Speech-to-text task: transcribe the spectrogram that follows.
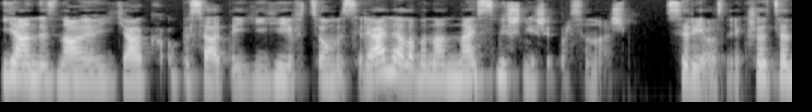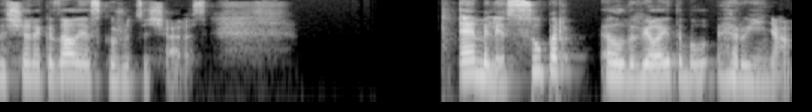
я не знаю, як описати її в цьому серіалі, але вона найсмішніший персонаж. Серйозно. Якщо я це ще не казала, я скажу це ще раз. Емілі супер relatable героїня.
